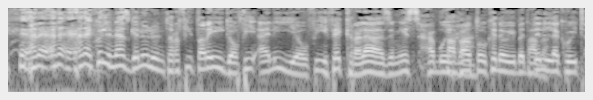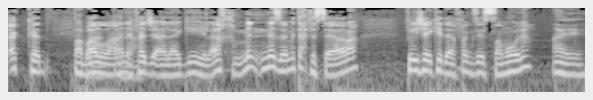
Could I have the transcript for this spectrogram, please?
أنا أنا أنا كل الناس قالوا لي ترى في طريقة وفي آلية وفي فكرة لازم يسحب طبعاً. ويحط وكذا طبعاً. ويبدل لك ويتأكد طبعاً. والله أنا طبعاً. فجأة ألاقيه الأخ من نزل من تحت السيارة في شيء كذا فك زي الصامولة أي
